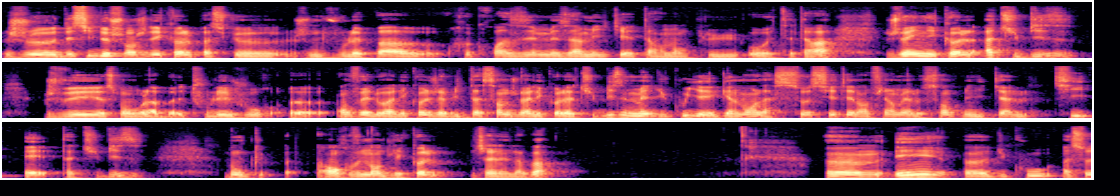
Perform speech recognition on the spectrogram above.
je décide de changer d'école parce que je ne voulais pas euh, recroiser mes amis qui étaient un an plus haut, etc. Je vais à une école à Tubize. Je vais à ce moment-là bah, tous les jours euh, en vélo à l'école. J'habite à Sainte, je vais à l'école à Tubize, mais du coup il y a également la société d'infirmières, le centre médical qui est à Tubize. Donc en revenant de l'école, j'allais là-bas. Euh, et euh, du coup, à ce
